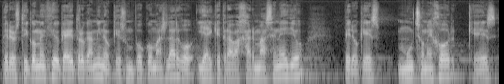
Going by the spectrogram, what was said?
pero estoy convencido que hay otro camino que es un poco más largo y hay que trabajar más en ello, pero que es mucho mejor, que es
